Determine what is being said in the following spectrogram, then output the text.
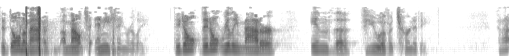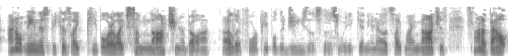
that don't amount, amount to anything really. They don't they don't really matter in the view of eternity. And I, I don't mean this because like people are like some notch in your belt. I, led four people to Jesus this week, and you know it's like my notches. It's not about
